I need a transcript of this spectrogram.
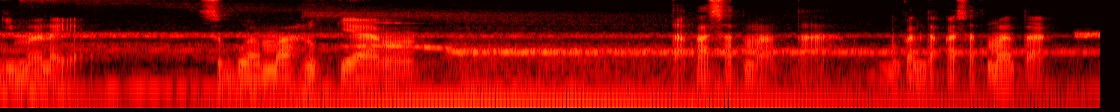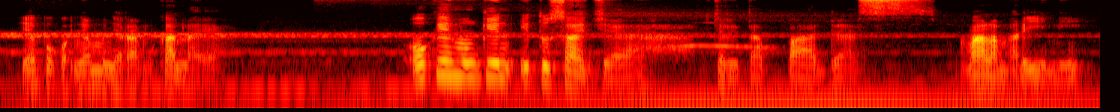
Gimana ya? Sebuah makhluk yang Tak kasat mata. Bukan tak kasat mata Ya pokoknya menyeramkan lah ya. Oke mungkin itu saja cerita pada malam hari ini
